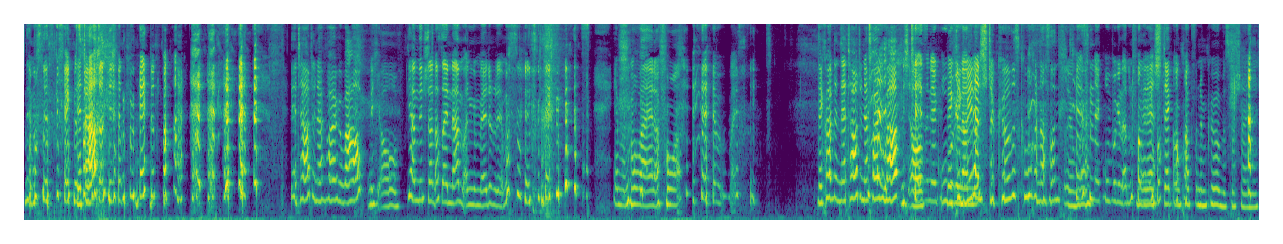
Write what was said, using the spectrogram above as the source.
Der muss ins Gefängnis, Der weil Stand nicht angemeldet. Der taucht in der Folge überhaupt nicht auf. Die haben den Stand auf seinen Namen angemeldet und er muss ins Gefängnis. Ja, und wo war er davor? Weiß nicht. Der kommt in der taucht in der Folge überhaupt nicht Der auf. ist in der Grube Der kriegt weder ein gelandet. Stück Kürbiskuchen noch sonst Der ist irgendwas. in der Grube gelandet vom Ja, der steckt im Kopf in dem Kürbis wahrscheinlich.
